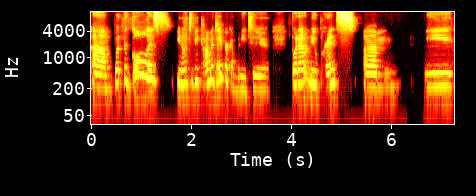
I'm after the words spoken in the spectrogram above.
Um, but the goal is, you know, to become a diaper company, to put out new prints. Um, we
